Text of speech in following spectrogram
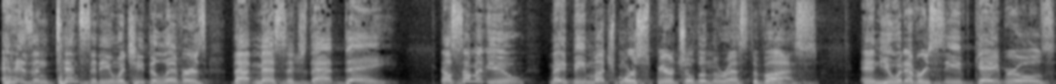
and his intensity in which he delivers that message that day. Now, some of you may be much more spiritual than the rest of us, and you would have received Gabriel's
